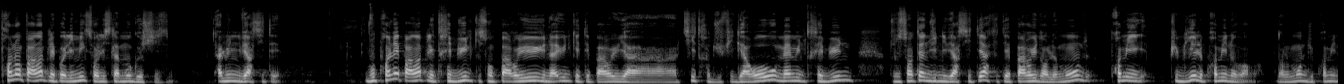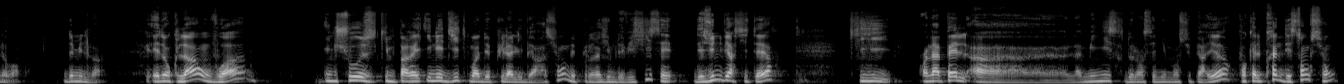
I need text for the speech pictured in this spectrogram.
Prenons par exemple les polémiques sur l'islamo-gauchisme à l'université. Vous prenez par exemple les tribunes qui sont parues, il y en a une qui était parue à un titre du Figaro, même une tribune d'une centaine d'universitaires qui était parue dans Le Monde, premier, publiée le 1er novembre, dans Le Monde du 1er novembre 2020. Et donc là, on voit une chose qui me paraît inédite, moi, depuis la libération, depuis le régime de Vichy, c'est des universitaires qui en appellent à la ministre de l'Enseignement supérieur pour qu'elle prenne des sanctions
